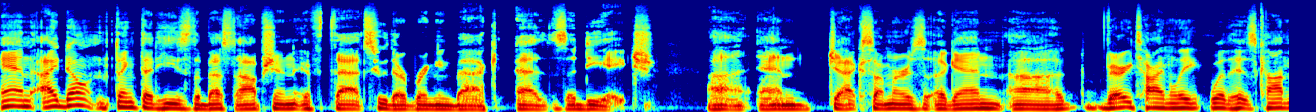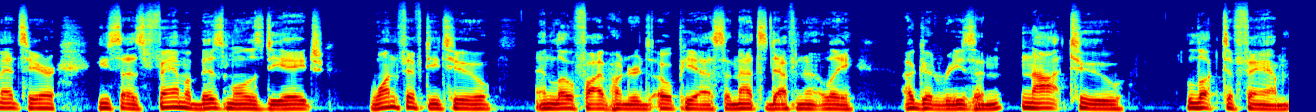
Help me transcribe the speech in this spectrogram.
And I don't think that he's the best option if that's who they're bringing back as a DH. Uh, and Jack Summers, again, uh, very timely with his comments here. He says Pham Abysmal is DH, 152 and low 500s OPS. And that's definitely a good reason not to look to Pham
